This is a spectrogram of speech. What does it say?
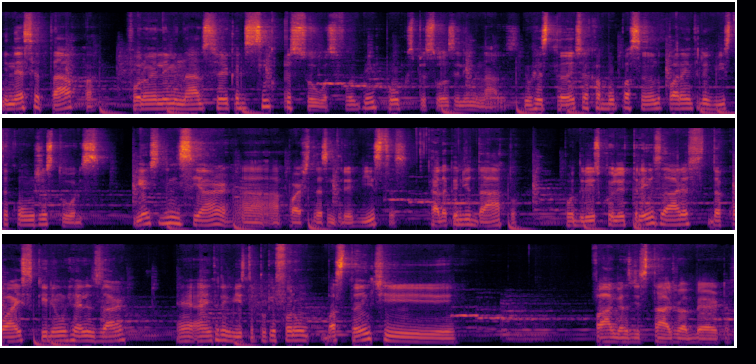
E nessa etapa foram eliminados cerca de cinco pessoas, foram bem poucas pessoas eliminadas. E o restante acabou passando para a entrevista com os gestores. E antes de iniciar a, a parte das entrevistas, cada candidato poderia escolher três áreas da quais queriam realizar é, a entrevista, porque foram bastante vagas de estágio abertas.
